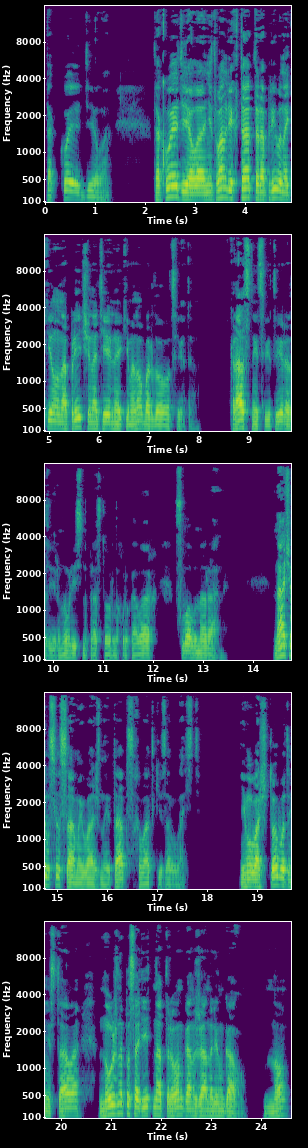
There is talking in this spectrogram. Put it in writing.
Такое дело. Такое дело. Нитван Лихта торопливо накинул на плечи нательное кимоно бордового цвета. Красные цветы развернулись на просторных рукавах, словно раны. Начался самый важный этап схватки за власть. Ему во что бы то ни стало нужно посадить на трон Ганжана Рингау. Но...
